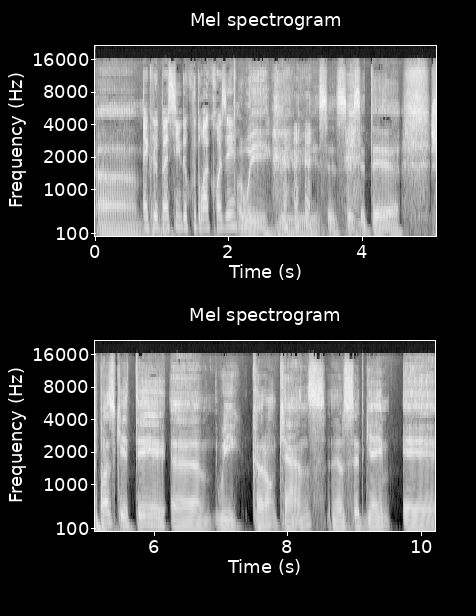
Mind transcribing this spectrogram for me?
Euh, Avec le passing de coup droit croisé. Oui, oui, oui. C'était. je pense qu'il était, oui, 40-15 dans cette game et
